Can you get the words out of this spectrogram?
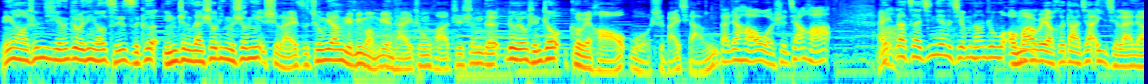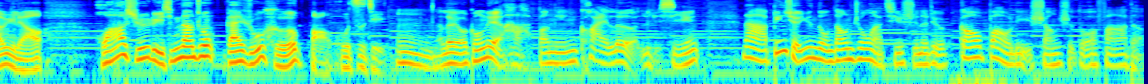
您好，收音机前的各位听友，此时此刻您正在收听的声音是来自中央人民广播电台中华之声的《乐游神州》。各位好，我是白强。大家好，我是嘉华。哎，那在今天的节目当中，我们二位要和大家一起来聊一聊滑雪旅行当中该如何保护自己。嗯，乐游攻略哈，帮您快乐旅行。那冰雪运动当中啊，其实呢，这个高暴力伤是多发的。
